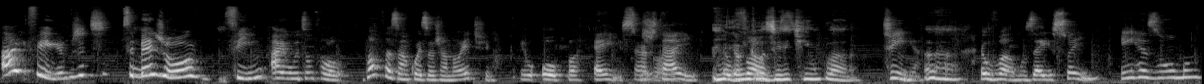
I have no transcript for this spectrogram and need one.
Aí, enfim, a gente se beijou, fim. Aí o Hudson falou: Vamos fazer uma coisa hoje à noite? Eu, opa, é isso, a gente tá aí. Eu, Eu, vamos. inclusive, tinha um plano. Tinha. Aham. Eu vamos, é isso aí. Em resumo,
